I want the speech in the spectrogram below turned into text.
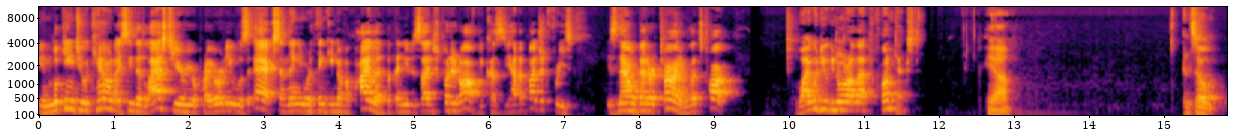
in looking into account, I see that last year your priority was X, and then you were thinking of a pilot, but then you decided to put it off because you had a budget freeze. Is now a better time? Let's talk. Why would you ignore all that context? Yeah. And so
